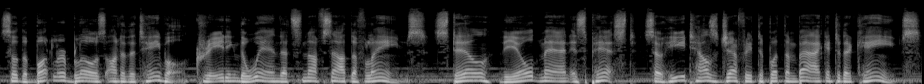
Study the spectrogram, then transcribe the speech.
so the butler blows onto the table, creating the wind that snuffs out the flames. Still, the old man is pissed, so he tells Jeffrey to put them back into their caves.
